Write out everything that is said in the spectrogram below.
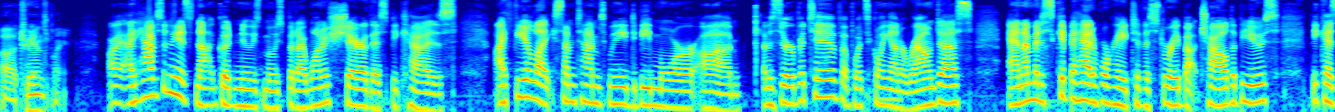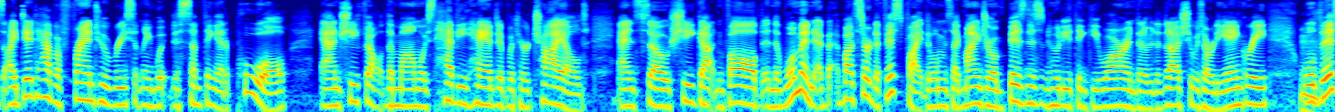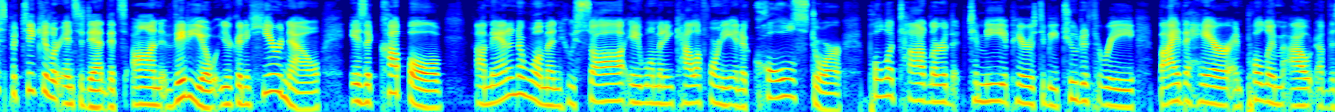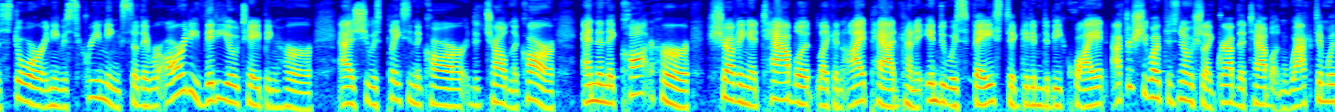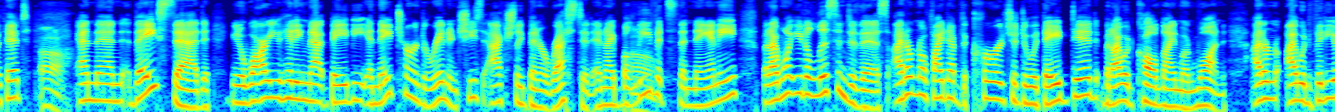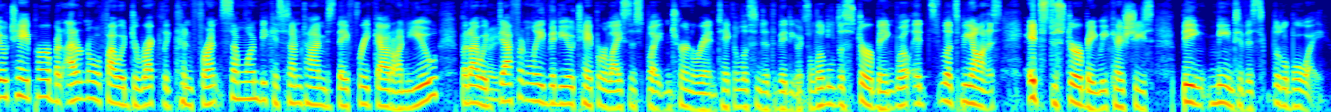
uh, transplant. All right, I have something that's not good news, Moose, but I want to share this because I feel like sometimes we need to be more um, observative of what's going on mm-hmm. around us. And I'm going to skip ahead, Jorge, to the story about child abuse because I did have a friend who recently witnessed something at a pool and she felt the mom was heavy handed with her child. And so she got involved, and the woman about started a fist fight. The woman's like, mind your own business, and who do you think you are? And da da da. da. She was already angry. Well, hmm. this particular incident that's on video, what you're going to hear now is a couple a man and a woman who saw a woman in California in a Kohl's store pull a toddler that to me appears to be two to three by the hair and pull him out of the store. And he was screaming. So they were already videotaping her as she was placing the car the child in the car. And then they caught her shoving a tablet like an iPad kind of into his face to get him to be quiet. After she wiped his nose she like grabbed the tablet and whacked him with it. Ah. And then they said you know why are you hitting that baby? And they turned her in and she's actually been arrested. And I believe oh. it's the nanny but I want you to listen to this. I don't know if I'd have the courage to do what they did, but I would call 911. I don't I would videotape her, but I don't know if I would directly confront someone because sometimes they freak out on you, but I would Right. definitely videotape her license plate and turn her in. Take a listen to the video. It's a little disturbing. Well, it's let's be honest. It's disturbing because she's being mean to this little boy.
